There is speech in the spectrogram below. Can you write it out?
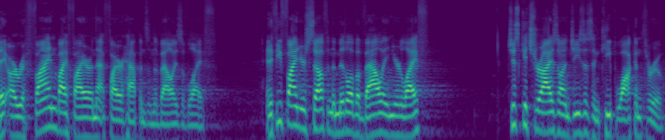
They are refined by fire, and that fire happens in the valleys of life. And if you find yourself in the middle of a valley in your life, just get your eyes on Jesus and keep walking through.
